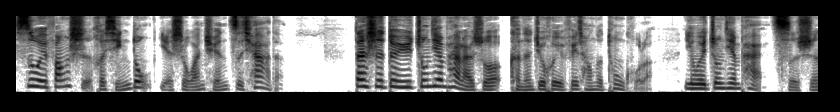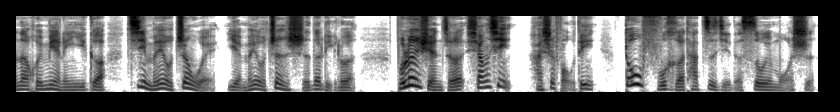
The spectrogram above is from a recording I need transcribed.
思维方式和行动也是完全自洽的。但是对于中间派来说，可能就会非常的痛苦了，因为中间派此时呢，会面临一个既没有证伪也没有证实的理论。不论选择相信还是否定，都符合他自己的思维模式，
